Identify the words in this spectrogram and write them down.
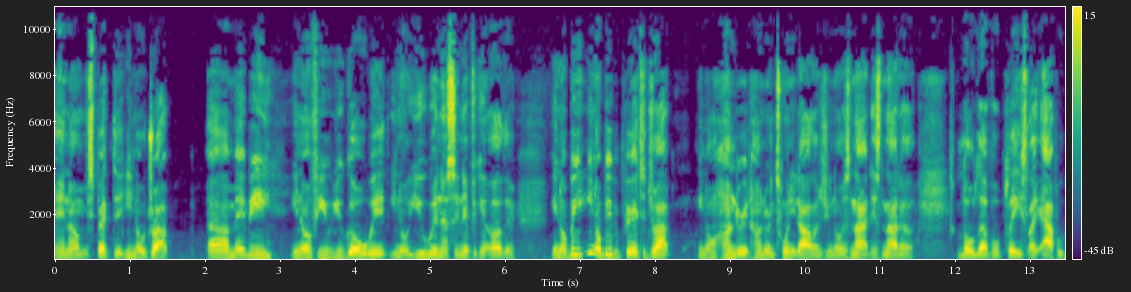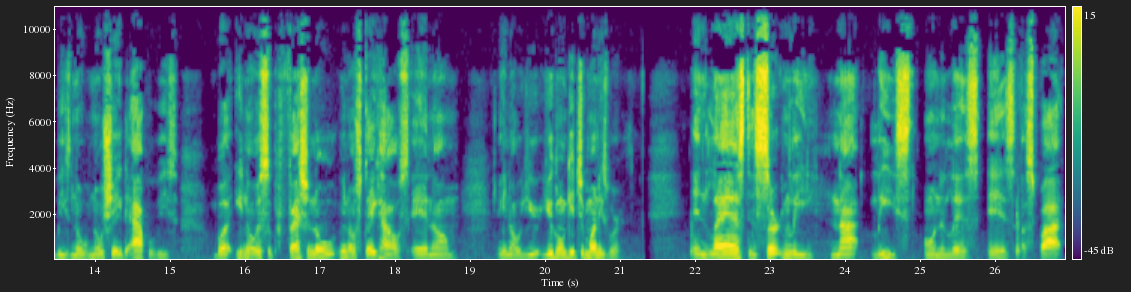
and um, expect to you know drop uh, maybe you know if you you go with you know you and a significant other you know be you know be prepared to drop you know 100 120 dollars you know it's not it's not a low level place like applebee's no no shade to applebee's but you know it's a professional you know steakhouse and um you know you you're gonna get your money's worth and last and certainly not least on the list is a spot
